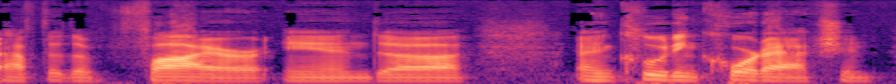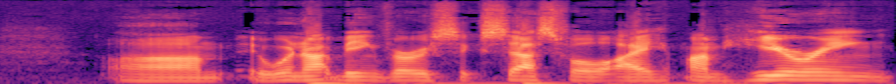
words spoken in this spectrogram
after the fire, and uh, including court action. Um, we're not being very successful. I, I'm hearing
